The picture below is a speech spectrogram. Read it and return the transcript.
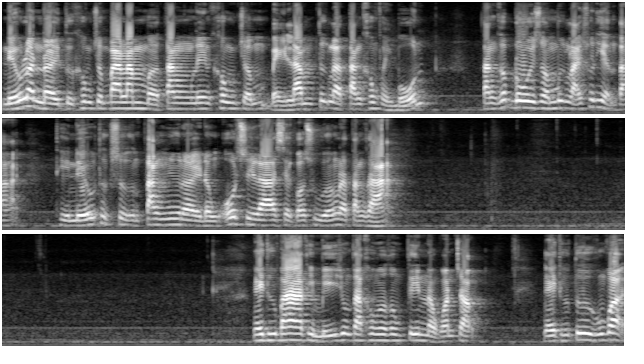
nếu lần này từ 0.35 mà tăng lên 0.75 tức là tăng 0,4 tăng gấp đôi so với mức lãi suất hiện tại thì nếu thực sự tăng như này đồng Australia sẽ có xu hướng là tăng giá ngày thứ ba thì Mỹ chúng ta không có thông tin nào quan trọng. Ngày thứ tư cũng vậy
